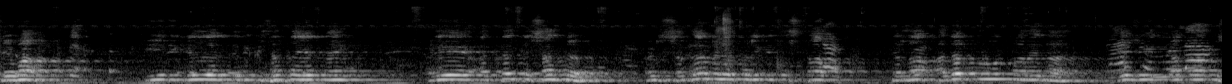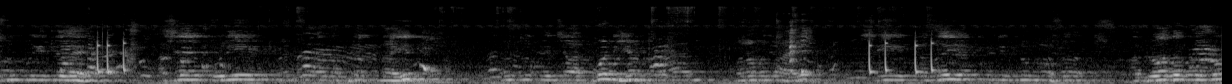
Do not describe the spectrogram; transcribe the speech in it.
सेवा ही देखील कधी विसरता येत नाही. आणि अत्यंत शांत पण सगळ्या नगरपालिकेचा स्टाफ त्यांना आदरपूर्वक पाळायचा हे मी त्या काळापासून बघितलेलं आहे. असे कोणी आपल्यात नाहीत परंतु त्यांची आठवण ही आमच्या मनामध्ये आहे. श्री त्यांनाही या ठिकाणी विनम्र असं अभिवादन करतो.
